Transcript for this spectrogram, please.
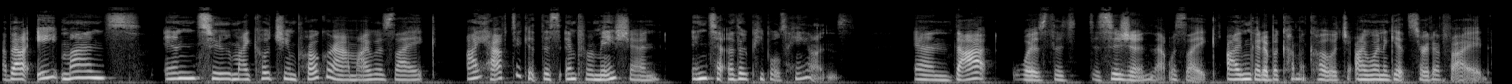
about eight months into my coaching program, I was like, I have to get this information into other people's hands. And that was the decision that was like, I'm going to become a coach. I want to get certified.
